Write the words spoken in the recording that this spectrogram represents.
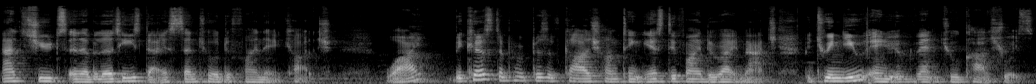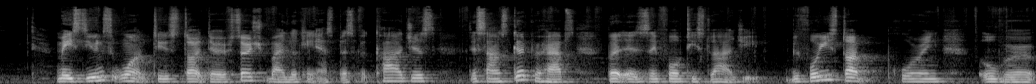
attitudes, and abilities that is central to finding a college. Why? Because the purpose of college hunting is to find the right match between you and your eventual college choice. May students want to start their research by looking at specific colleges? This sounds good, perhaps, but it is a faulty strategy. Before you start poring over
